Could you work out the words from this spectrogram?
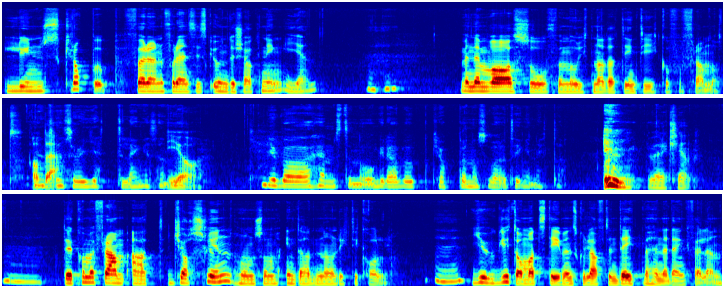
Lynns kropp upp för en forensisk undersökning igen. Men den var så förmultnad att det inte gick att få fram något av Jag det. syns det var jättelänge sedan. Ja, Det var hemskt ändå att gräva upp kroppen och så var det till ingen nytta. verkligen. Det kommer fram att Jocelyn, hon som inte hade någon riktig koll, ljugit om att Steven skulle haft en dejt med henne den kvällen.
